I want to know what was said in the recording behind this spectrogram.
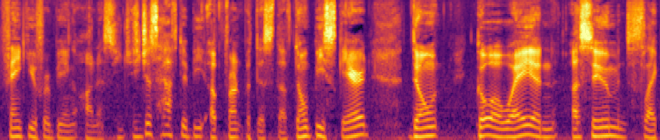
Thank you for being honest. You just have to be upfront with this stuff. Don't be scared. Don't go away and assume it's like,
